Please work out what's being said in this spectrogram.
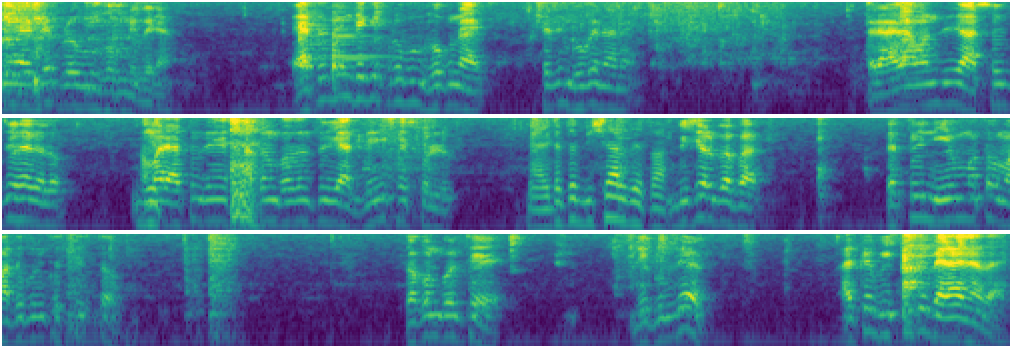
নিয়ে আসলে প্রভু ভোগ নেবে না। এতদিন থেকে প্রভু ভোগ নেয়, সেদিন ভোগে না নেয়। রায় আমাদের আশ্চর্য হয়ে গেল। আমার এতদিনের সাধন বদন তুই একদিনই শেষ করল। না এটা তো বিশাল ব্যাপার। বিশাল ব্যাপার। তা তুই নিয়ম মতো মাধুগুরি করছিস তো? তখন বলছে যে গুরুদেব আজকে বৃষ্টিতে বেড়ায় না দেয়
